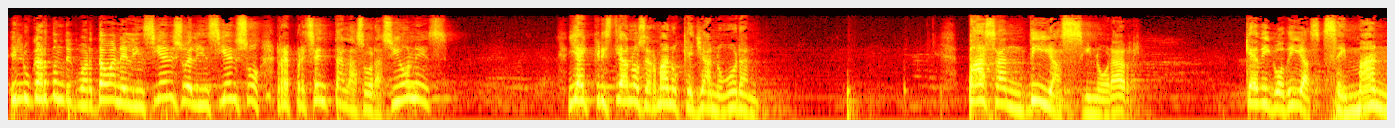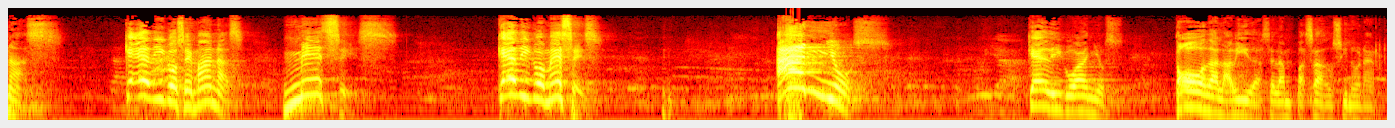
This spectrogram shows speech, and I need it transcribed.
El lugar donde guardaban el incienso, el incienso representa las oraciones. Y hay cristianos, hermano, que ya no oran. Pasan días sin orar. ¿Qué digo días? Semanas. ¿Qué digo semanas? Meses. ¿Qué digo meses? Años. ¿Qué digo años? Toda la vida se la han pasado sin orar.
